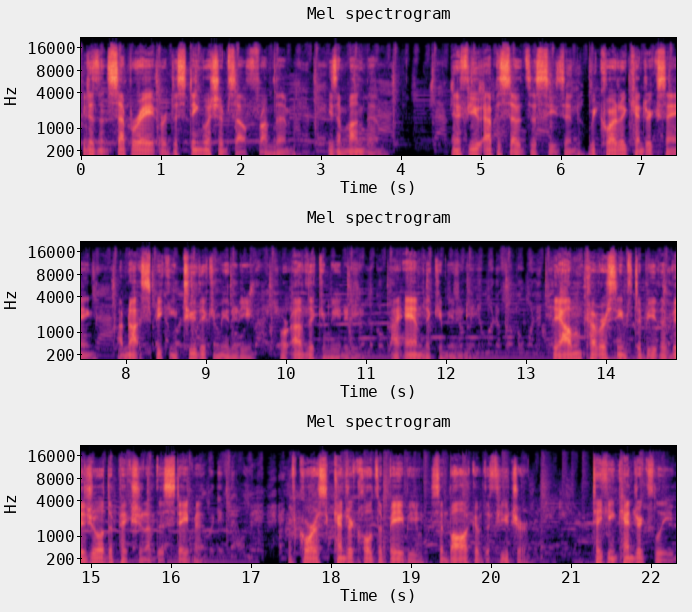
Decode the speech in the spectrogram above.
He doesn't separate or distinguish himself from them, he's among them. In a few episodes this season, we quoted Kendrick saying, I'm not speaking to the community or of the community, I am the community. The album cover seems to be the visual depiction of this statement. Of course, Kendrick holds a baby, symbolic of the future. Taking Kendrick's lead,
